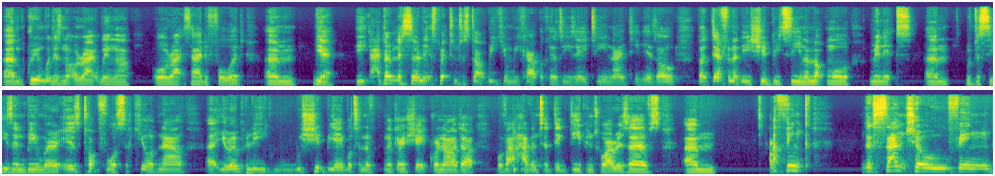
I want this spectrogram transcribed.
Um, Greenwood is not a right winger or right sided forward. Um, yeah, he, I don't necessarily expect him to start week in, week out because he's 18, 19 years old, but definitely should be seeing a lot more minutes um, with the season being where it is. Top four secured now. Uh, Europa League, we should be able to ne- negotiate Granada without having to dig deep into our reserves. Um, I think the Sancho thing,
